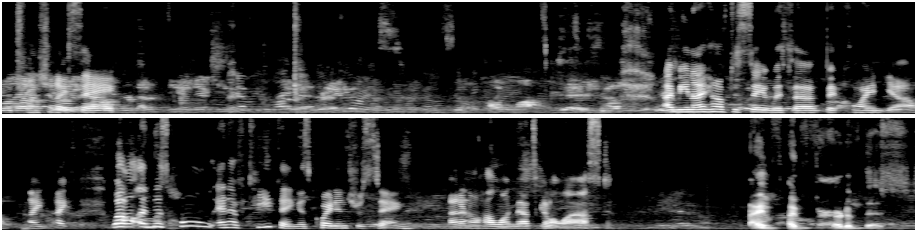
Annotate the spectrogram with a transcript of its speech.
Which one should I say? I mean, I have to say with uh, Bitcoin, yeah. I, I, well, and this whole NFT thing is quite interesting. I don't know how long that's going to last. I've I've heard of this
